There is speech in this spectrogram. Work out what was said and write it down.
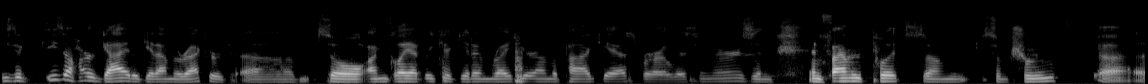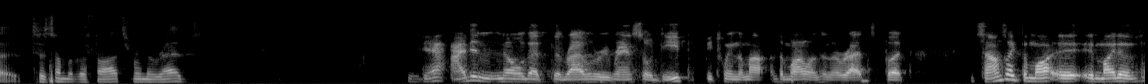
He's a he's a hard guy to get on the record. Um, so I'm glad we could get him right here on the podcast for our listeners and and finally put some some truth uh, to some of the thoughts from the Reds. Yeah, I didn't know that the rivalry ran so deep between the Mar- the Marlins and the Reds, but it sounds like the Mar- it, it might have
